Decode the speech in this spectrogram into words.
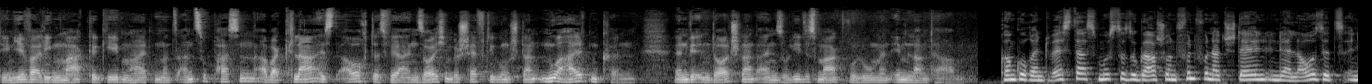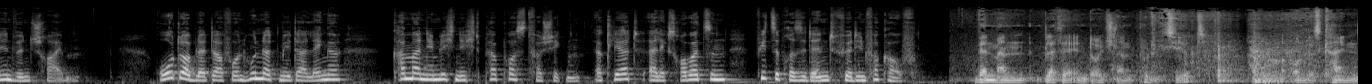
den jeweiligen Marktgegebenheiten uns anzupassen. Aber klar ist auch, dass wir einen solchen Beschäftigungsstand nur halten können, wenn wir in Deutschland ein solides Marktvolumen im Land haben. Konkurrent Vestas musste sogar schon 500 Stellen in der Lausitz in den Wind schreiben. Rotorblätter von 100 Meter Länge kann man nämlich nicht per Post verschicken, erklärt Alex Robertson, Vizepräsident für den Verkauf. Wenn man Blätter in Deutschland produziert ähm, und es keinen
